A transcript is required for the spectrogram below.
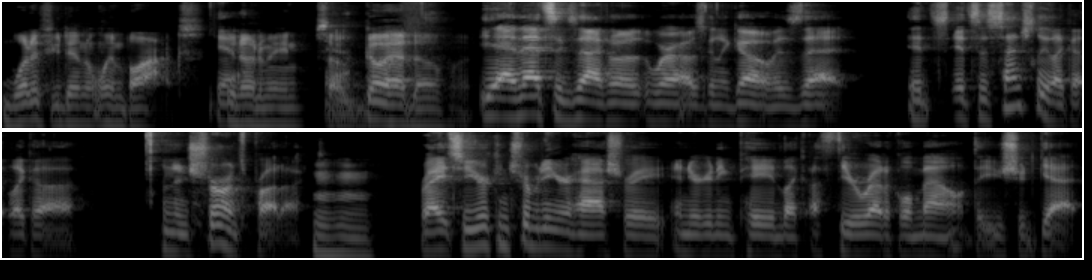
what if you didn't win blocks Yeah. you know what i mean so Yeah. go ahead though yeah, and that's exactly where I was going to go. Is that it's it's essentially like a like a an insurance product. mm-hmm. right? So you're contributing your hash rate and you're getting paid like a theoretical amount that you should get.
